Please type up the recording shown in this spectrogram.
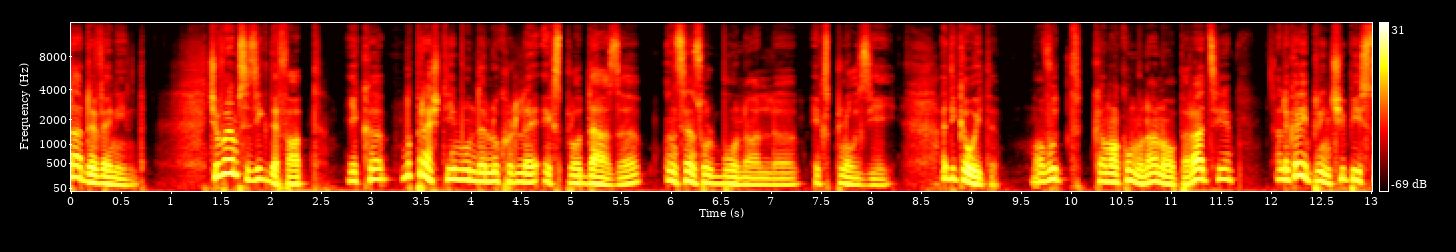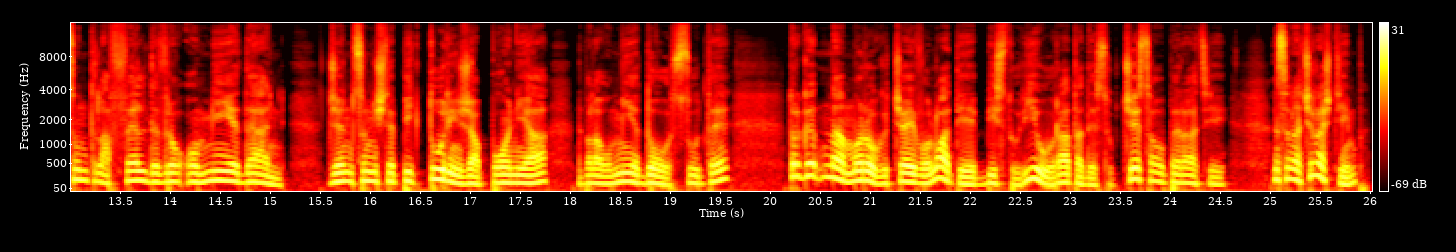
Dar revenind, ce voiam să zic de fapt e că nu prea știm unde lucrurile explodează în sensul bun al uh, exploziei. Adică, uite, am avut cam acum un an o operație, ale cărei principii sunt la fel de vreo 1000 de ani. Gen, sunt niște picturi în Japonia de pe la 1200, doar că, na, mă rog, ce a evoluat e bisturiu, rata de succes a operației. Însă, în același timp,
